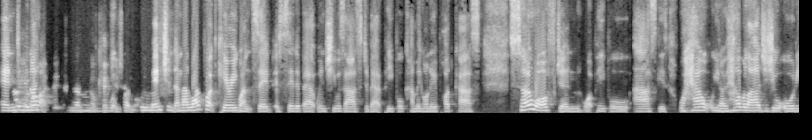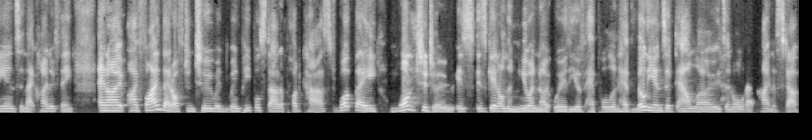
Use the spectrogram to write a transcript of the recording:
and, no, and right. I, um, what, what we mentioned, and I love what Kerry once said said about when she was asked about people coming on her podcast. So often, what people ask is, "Well, how you know how large is your audience?" and that kind of thing. And I I find that often too when when people start a podcast, what they want to do is is get on the new and noteworthy of Apple and have millions of downloads and all of that kind of stuff,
